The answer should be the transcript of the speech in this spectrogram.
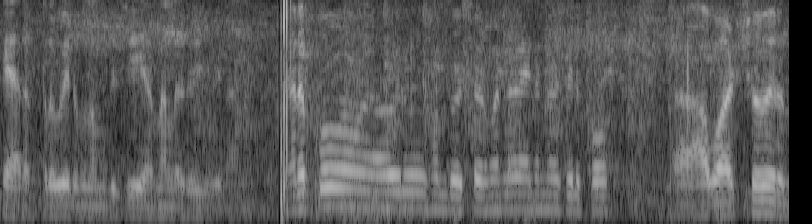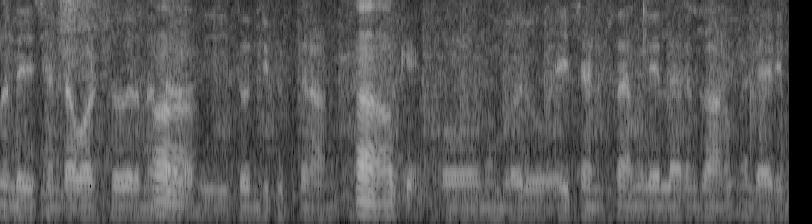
ക്യാരക്ടർ വരുമ്പോൾ നമുക്ക് ചെയ്യാന്നുള്ള ഒരു രീതിയിലാണ്. ഞാനിപ്പോൾ ഒരു സന്തോഷകരമായ കാര്യം എന്ന് വെച്ചാൽ ഇപ്പോൾ അവാർഡ് ഷോ വരുന്നുണ്ട്. ഏഷ്യന്റെ അവാർഡ് ഷോ വരുന്നുണ്ട്. ഈ ട്വന്റി ഫിഫ്തിനാണ് ആ ഓക്കെ അപ്പോൾ നമ്മളൊരു ഏഷ്യൻ ഫാമിലി എല്ലാവരും കാണും. എല്ലാവരും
